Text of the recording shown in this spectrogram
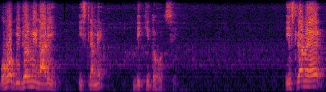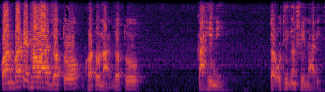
বহু বিধর্মী নারী ইসলামে দীক্ষিত হচ্ছে। ইসলামে কনভার্টেড হওয়ার যত ঘটনা, যত কাহিনী, তার অধিকাংশই নারীর।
